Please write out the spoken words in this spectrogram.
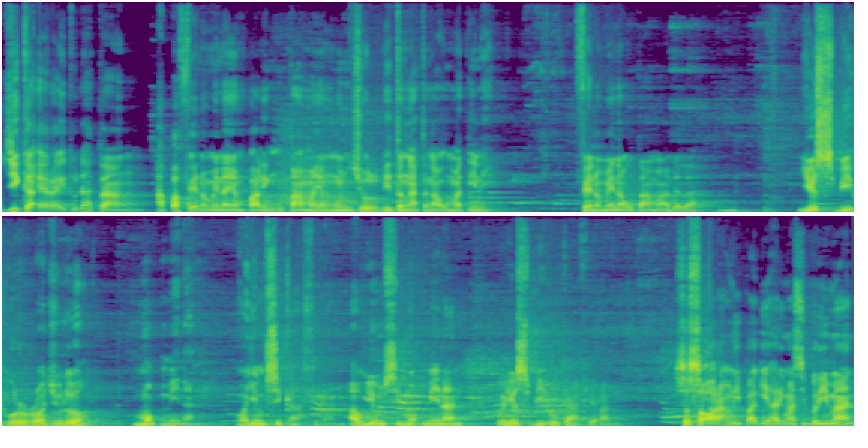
jika era itu datang, apa fenomena yang paling utama yang muncul di tengah-tengah umat ini? Fenomena utama adalah yusbihur rajulu mu'minan wa yumsi kafiran. Au yumsi mu'minan wa yusbihu kafiran. Seseorang di pagi hari masih beriman,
